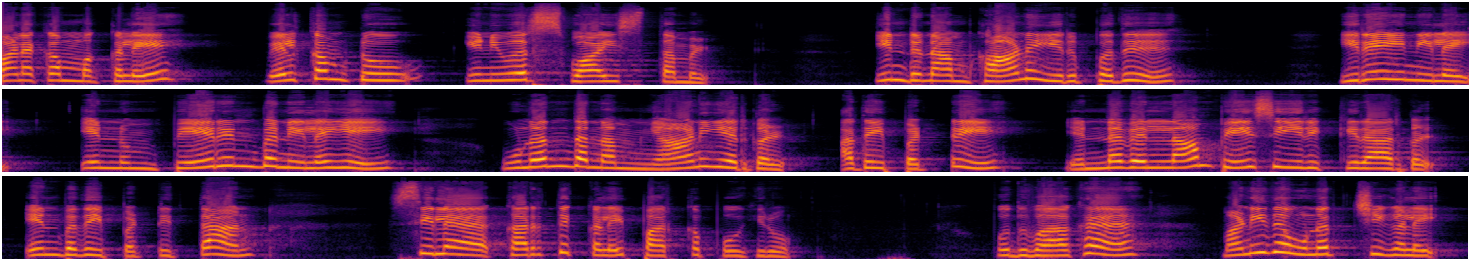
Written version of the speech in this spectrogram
வணக்கம் மக்களே. Welcome to universe voice Tamil இன்று நாம் காண இருப்பது இறைநிலை என்னும் பேரின்ப நிலையை உணர்ந்த நம் ஞானியர்கள் அதை பற்றி என்னவெல்லாம் பேசியிருக்கிறார்கள் என்பதை பற்றித்தான் சில கருத்துக்களை பார்க்க போகிறோம். பொதுவாக மனித உணர்ச்சிகளை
